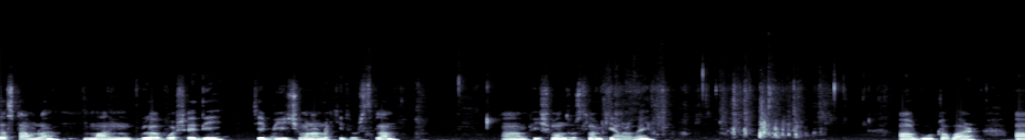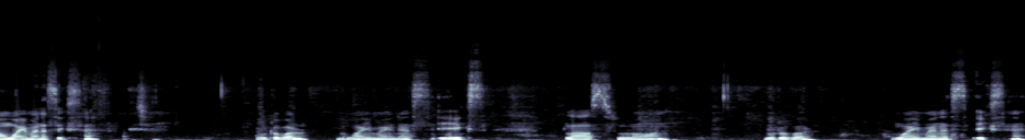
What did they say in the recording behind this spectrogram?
জাস্ট আমরা মানগুলো বসাই দিই। যে ভি সমান আমরা কী ধরছিলাম? ভি সমান ধরছিলাম কি আমরা ভাই? Root over y minus x হ্যাঁ? আচ্ছা। Root over y minus x plus ln root over y minus x হ্যাঁ?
